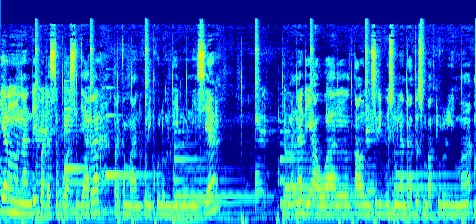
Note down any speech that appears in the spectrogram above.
yang menandai pada sebuah sejarah perkembangan kurikulum di Indonesia di mana di awal tahun 1945 47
